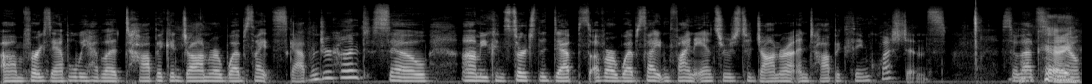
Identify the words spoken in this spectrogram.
um, for example, we have a topic and genre website scavenger hunt. So um, you can search the depths of our website and find answers to genre and topic theme questions. So that's Okay. you know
